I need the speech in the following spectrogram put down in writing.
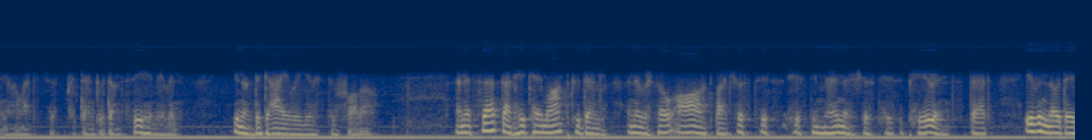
you know, let's just pretend we don't see him even, you know, the guy we used to follow. And it said that he came up to them and they were so awed by just his, his demeanor, just his appearance, that even though they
